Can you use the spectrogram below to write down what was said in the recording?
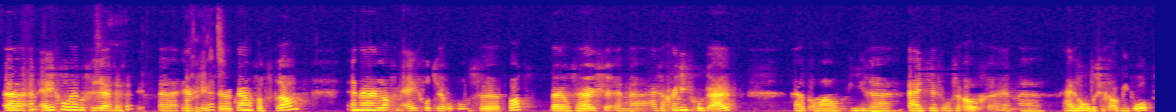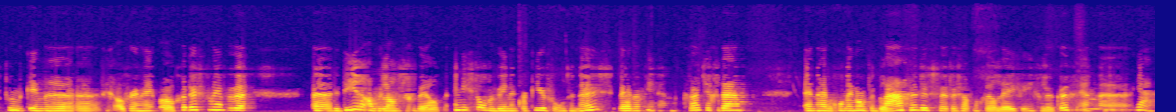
eh, een egel hebben gered. eh eergisteren. We kwamen van het strand en er lag een egeltje op ons pad bij ons huisje en eh, hij zag er niet goed uit. Hij had allemaal mieren, eitjes zijn ogen en eh, hij rolde zich ook niet op toen de kinderen eh, zich over hem heen bogen. Dus toen hebben we eh, de dierenambulance gebeld en die stonden binnen een kwartier voor onze neus. We hebben hem in een kratje gedaan en hij begon enorm te blazen, dus eh, er zat nog wel leven in gelukkig. En eh, ja,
